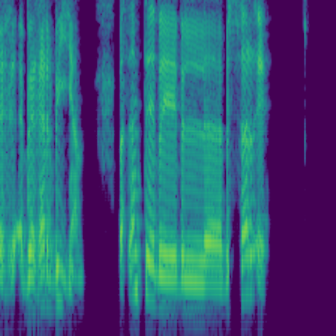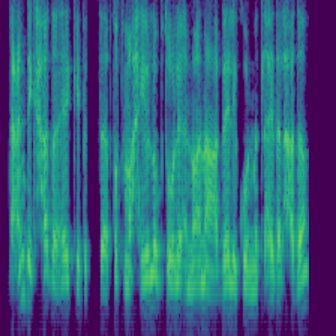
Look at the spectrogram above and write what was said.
غ- بغربيا. بس أنت ب... بال... بالشرقي عندك حدا هيك بت... بتطمحي له بتقولي إنه أنا عبالي يكون مثل هيدا الحدا؟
